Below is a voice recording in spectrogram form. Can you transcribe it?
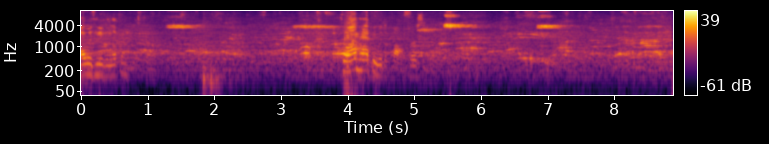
I wasn't even looking. So I'm happy with the call, personally. I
